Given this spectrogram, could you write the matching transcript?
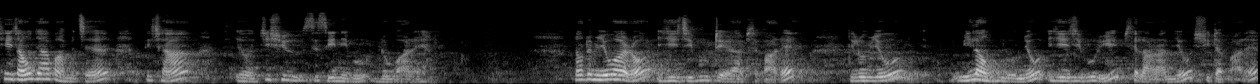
ခြေချောင်းကြားပါမကျန်တိချာကြည့်ရှုစစ်ဆေးနေဖို့လိုပါတယ်နောက်တစ်မျိုးကတော့အရေးကြီးမှုတည်တာဖြစ်ပါတယ်ဒီလိုမျိုးမီးလောင်မှုလိုမျိုးအရေးကြီးမှုတွေဖြစ်လာတာမျိုးရှိတတ်ပါတယ်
